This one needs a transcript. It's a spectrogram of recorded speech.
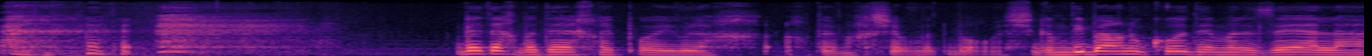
בטח בדרך לפה היו לך הרבה מחשבות בראש. גם דיברנו קודם על זה, על, ה,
